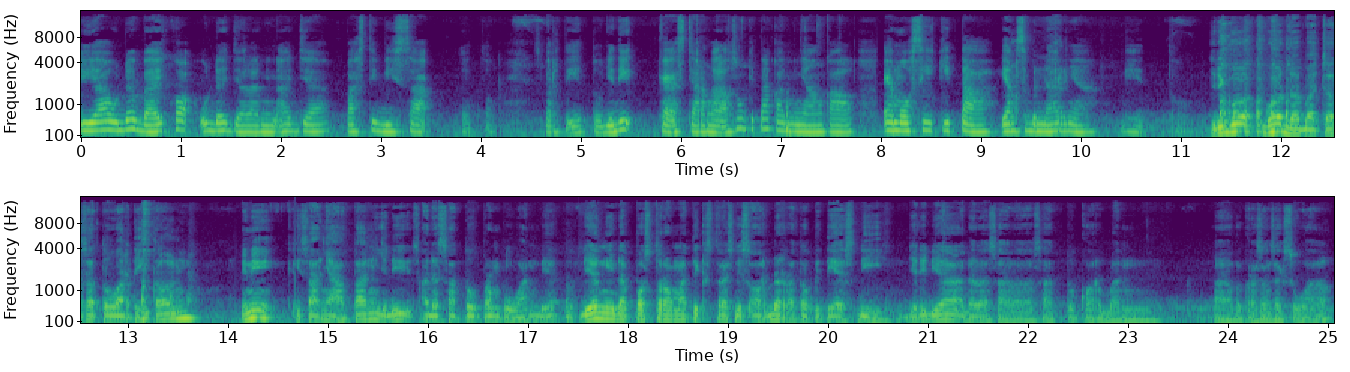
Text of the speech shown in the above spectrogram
Iya, udah baik kok, udah jalanin aja, pasti bisa gitu. Seperti itu. Jadi kayak secara nggak langsung kita akan menyangkal emosi kita yang sebenarnya gitu. Jadi gue gua udah baca satu artikel nih. Ini kisah nyata nih. Jadi ada satu perempuan dia dia ngidap post traumatic stress disorder atau PTSD. Jadi dia adalah salah satu korban uh, kekerasan seksual.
